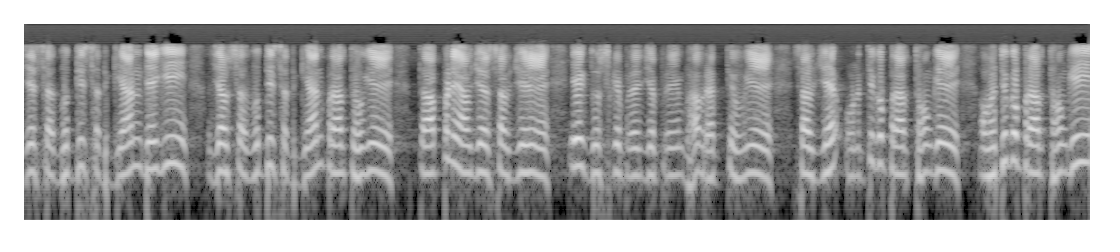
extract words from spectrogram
जिस सदबुद्धि, सदज्ञान देगी, जब सदबुद्धि, सदज्ञान प्राप्त होगी तो अपने आप जो सब जो है, एक दूसरे के प्रति प्रेम भाव रखते हुए सब जो उन्नति को प्राप्त होंगे, अवधि को प्राप्त होंगी,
